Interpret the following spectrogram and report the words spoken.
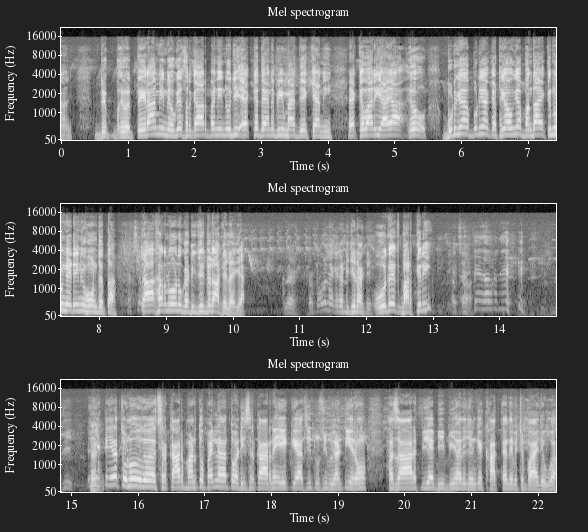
ਹਾਂਜੀ। ਡ- ਅਹ 13 ਮਹੀਨੇ ਹੋ ਗਏ ਸਰਕਾਰ ਬਣੀ ਨੂੰ ਜੀ ਇੱਕ ਦਿਨ ਵੀ ਮੈਂ ਦੇਖਿਆ ਨਹੀਂ। ਇੱਕ ਵਾਰੀ ਆਇਆ ਉਹ ਬੁੜੀਆਂ ਬੁੜੀਆਂ ਇਕੱਠੀਆਂ ਹੋ ਗਈਆਂ ਬੰਦਾ ਇੱਕ ਨੂੰ ਨੇੜੇ ਨਹੀਂ ਹੋਣ ਦਿੱਤਾ। ਤੇ ਆਖਰ ਨੂੰ ਉਹਨੂੰ ਗੱਡੀ 'ਚ ਚੜਾ ਕੇ ਲੈ ਗਿਆ। ਕੌਣ ਲੈ ਕੇ ਗੱਡੀ ਚੜਾ ਕੇ? ਉਹਦੇ ਵਰਕਰੀ ਅੱਛਾ। ਜੀ। ਇੱਕ ਜਿਹੜਾ ਤੁਹਾਨੂੰ ਸਰਕਾਰ ਬਣ ਤੋਂ ਪਹਿਲਾਂ ਤੁਹਾਡੀ ਸਰਕਾਰ ਨੇ ਇਹ ਕਿਹਾ ਸੀ ਤੁਸੀਂ ਵਲੰਟੀਅਰ ਹੋ 1000 ਰੁਪਿਆ ਬੀਬੀਆਂ ਦੇ ਜਿਨਕੇ ਖਾਤਿਆਂ ਦੇ ਵਿੱਚ ਪਾਇਆ ਜਾਊਗਾ।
